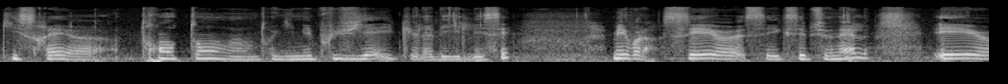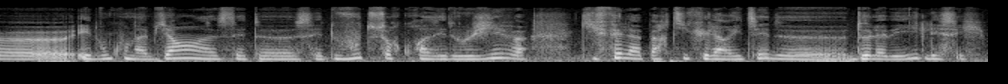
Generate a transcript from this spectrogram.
qui serait euh, 30 ans entre guillemets plus vieille que l'abbaye de l'Essai. Mais voilà, c'est euh, exceptionnel. Et, euh, et donc on a bien cette, euh, cette voûte sur croisée d'ogive qui fait la particularité de, de l'abbaye de l'Essai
